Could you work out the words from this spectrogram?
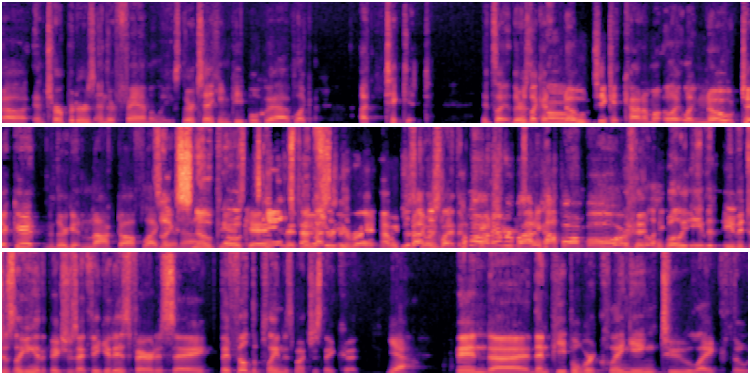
uh, interpreters and their families. They're taking people who have like a ticket It's like there's like a oh. no ticket kind of like like no ticket, and they're getting knocked off like it's like in, snow uh, Okay, I'm sure you're right. I would just, not just like, come pictures. on, everybody, hop on board. like, well, even even just looking at the pictures, I think it is fair to say they filled the plane as much as they could. Yeah, and uh, then people were clinging to like the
